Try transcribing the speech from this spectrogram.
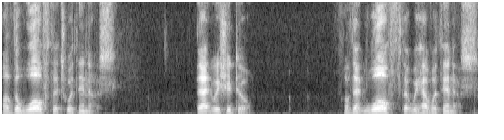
of the wolf that's within us. That we should do, of that wolf that we have within us.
